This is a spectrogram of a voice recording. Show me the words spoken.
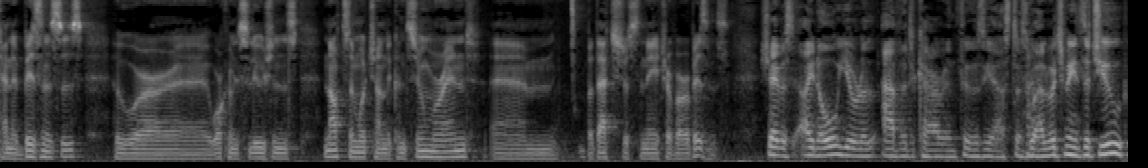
kind of businesses who are uh, working with solutions, not so much on the consumer end, um, but that's just the nature of our business. Seamus, I know you're an avid car enthusiast as well, which means that you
